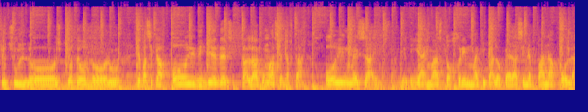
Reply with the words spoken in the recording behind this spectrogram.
και ο Τσουλός, και ο Θεοδόρου και βασικά όλοι οι Together's, καλά κουμάσια κι αυτά. Όλοι μέσα ήμασταν, διότι για εμάς το χρήμα και η καλοπέραση είναι πάνω απ' όλα.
